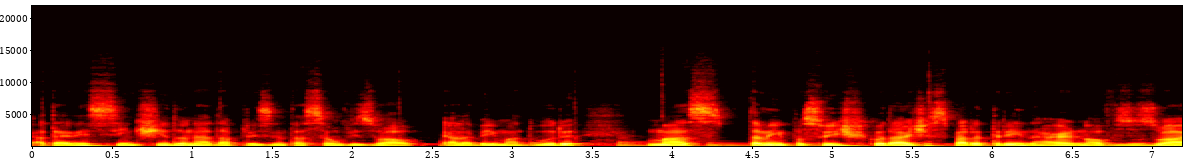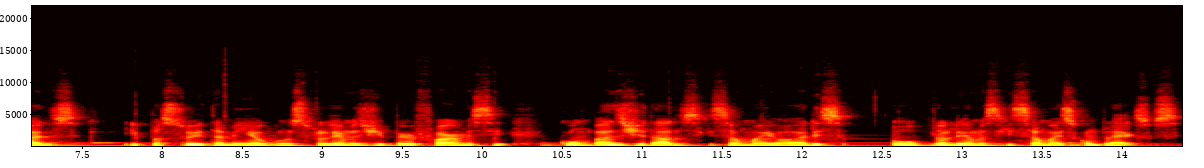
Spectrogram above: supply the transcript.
até nesse sentido, né, da apresentação visual, ela é bem madura, mas também possui dificuldades para treinar novos usuários e possui também alguns problemas de performance com bases de dados que são maiores ou problemas que são mais complexos.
